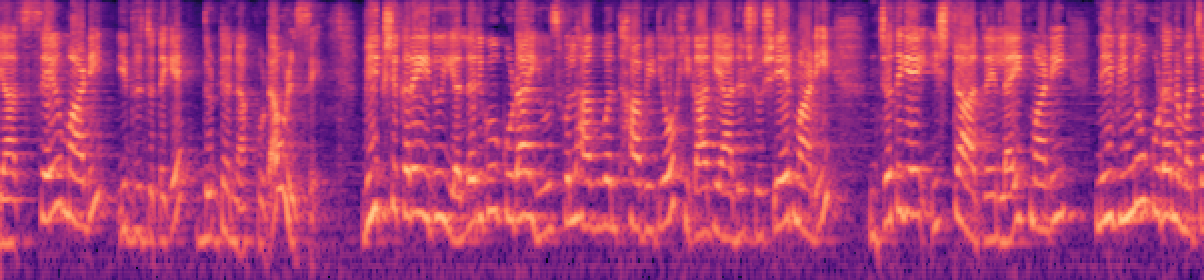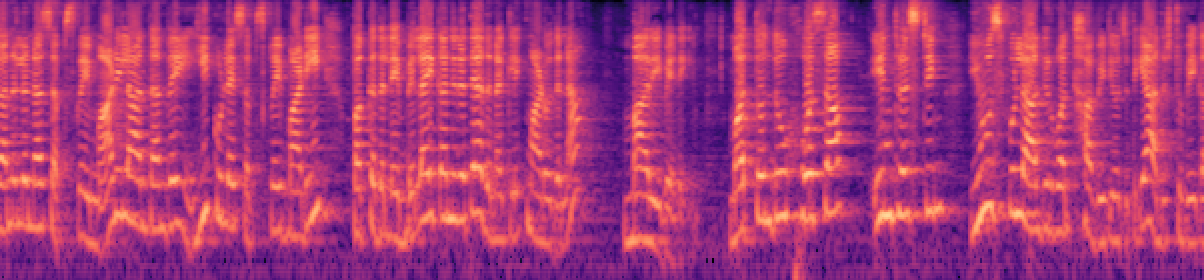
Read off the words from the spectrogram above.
ಗ್ಯಾಸ್ ಸೇವ್ ಮಾಡಿ ಇದ್ರ ಜೊತೆಗೆ ದುಡ್ಡನ್ನ ಕೂಡ ಉಳಿಸಿ. ವೀಕ್ಷಕರೇ, ಇದು ಎಲ್ಲರಿಗೂ ಕೂಡ ಯೂಸ್ಫುಲ್ ಆಗುವಂತಹ ವಿಡಿಯೋ. ಹೀಗಾಗಿ ಆದಷ್ಟು ಶೇರ್ ಮಾಡಿ. ಜೊತೆಗೆ ಇಷ್ಟ ಆದರೆ ಲೈಕ್ ಮಾಡಿ. ನೀವಿನ್ನೂ ಕೂಡ ನಮ್ಮ ಚಾನೆಲ್ ಅನ್ನ ಸಬ್ಸ್ಕ್ರೈಬ್ ಮಾಡಿಲ್ಲ ಅಂತಂದ್ರೆ ಈ ಕೂಡಲೇ ಸಬ್ಸ್ಕ್ರೈಬ್ ಮಾಡಿ. ಪಕ್ಕದಲ್ಲೇ ಬೆಲ್ ಐಕಾನ್ ಇರುತ್ತೆ, ಅದನ್ನ ಕ್ಲಿಕ್ ಮಾಡೋದನ್ನ ಮಾರಿಬೇಡಿ. ಮತ್ತೊಂದು ಹೊಸ, ಇಂಟ್ರೆಸ್ಟಿಂಗ್, ಯೂಸ್ಫುಲ್ ಆಗಿರುವಂತಹ ವಿಡಿಯೋ ಜೊತೆಗೆ ಆದಷ್ಟು ಬೇಗ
